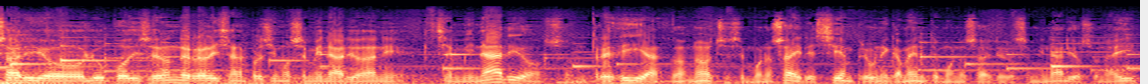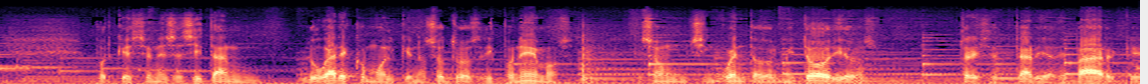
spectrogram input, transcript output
Rosario Lupo dice, ¿dónde realizan el próximo seminario, Dani? Seminario son tres días, dos noches en Buenos Aires, siempre, únicamente en Buenos Aires. Los seminarios son ahí porque se necesitan lugares como el que nosotros disponemos, que son 50 dormitorios, 3 hectáreas de parque,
